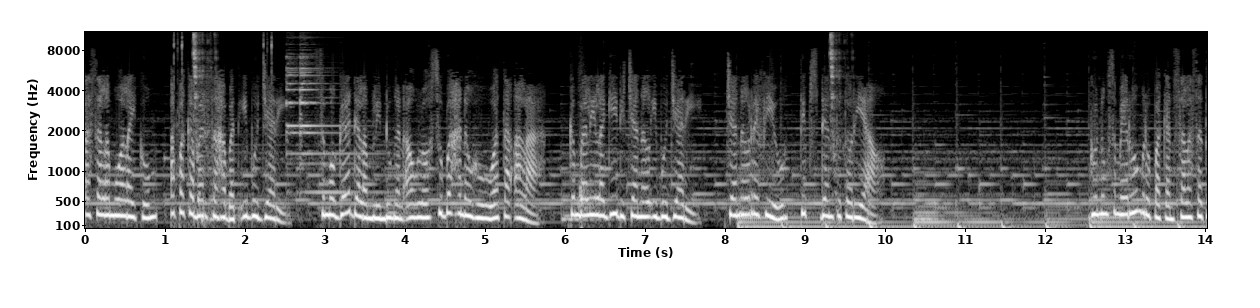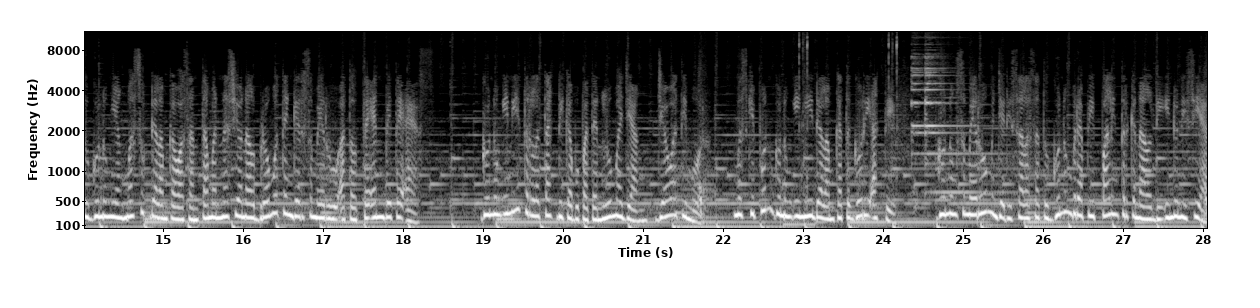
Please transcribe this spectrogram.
Assalamualaikum, apa kabar sahabat Ibu Jari? Semoga dalam lindungan Allah Subhanahu wa Ta'ala. Kembali lagi di channel Ibu Jari, channel review, tips, dan tutorial. Gunung Semeru merupakan salah satu gunung yang masuk dalam kawasan Taman Nasional Bromo Tengger Semeru atau TNBTS. Gunung ini terletak di Kabupaten Lumajang, Jawa Timur. Meskipun gunung ini dalam kategori aktif, Gunung Semeru menjadi salah satu gunung berapi paling terkenal di Indonesia.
